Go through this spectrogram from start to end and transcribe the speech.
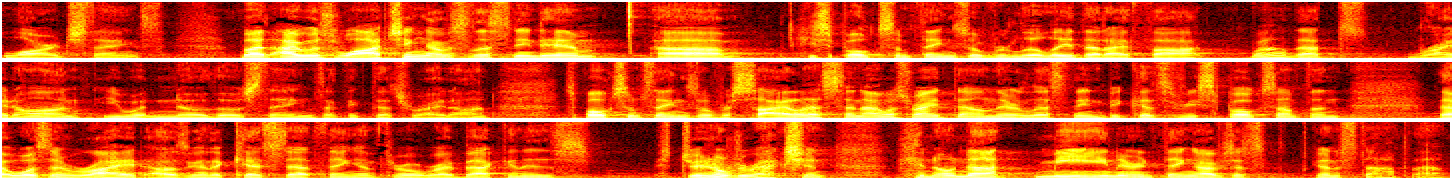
large things but i was watching i was listening to him um, he spoke some things over lily that i thought well, that's right on. He wouldn't know those things. I think that's right on. Spoke some things over Silas, and I was right down there listening because if he spoke something that wasn't right, I was going to catch that thing and throw it right back in his, his general direction. You know, not mean or anything. I was just going to stop that.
